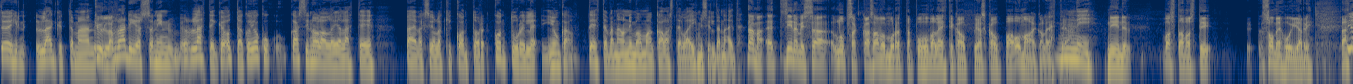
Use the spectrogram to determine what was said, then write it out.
töihin länkyttämään Kyllä. radiossa, niin lähteekö, ottaako joku kassin olalle ja lähtee päiväksi jollekin konttor, konttuurille, jonka tehtävänä on nimenomaan kalastella ihmisiltä näitä. Tämä, että siinä missä lupsakkaa savomurretta puhuva lehtikauppias kauppaa oma-aikalehteä, Niin. niin vastaavasti somehuijari lähtee,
